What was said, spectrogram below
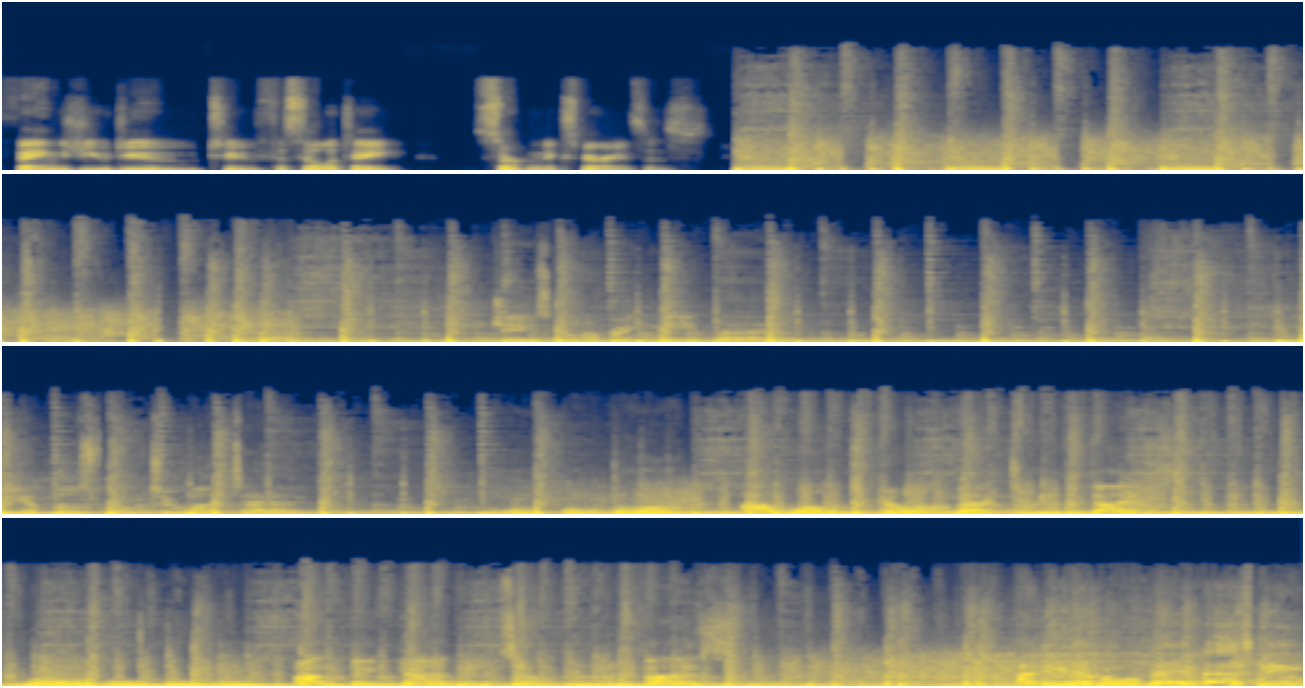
things you do to facilitate certain experiences. Gonna bring me back. Plus one to attack. Oh, oh, oh, I want to come back to the dice. Whoa, oh, oh, oh, I think I need some good advice. I need a roleplay rescue.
